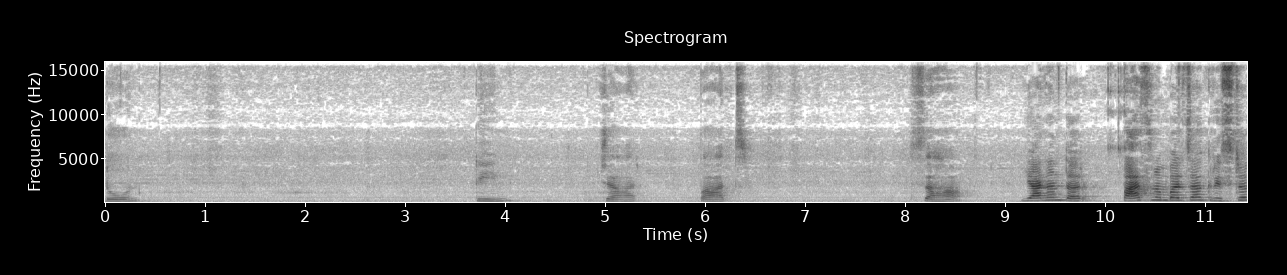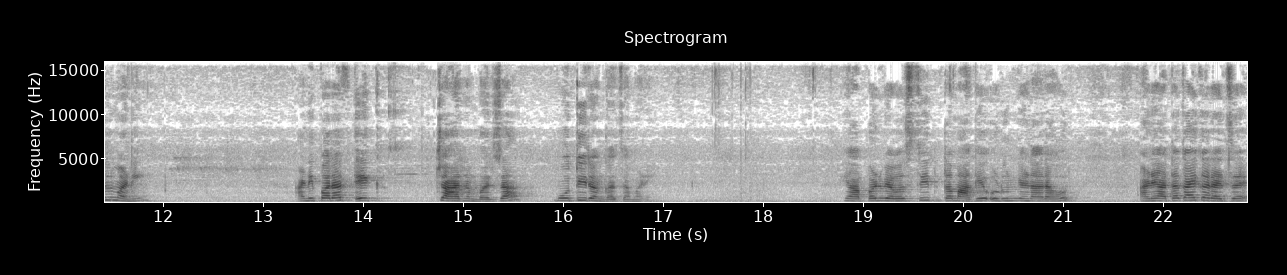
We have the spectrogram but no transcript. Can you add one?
दोन तीन चार पाच सहा. यानंतर पाच नंबरचा क्रिस्टल मणी आणि परत एक चार नंबरचा मोती रंगाचा मणी. हे आपण व्यवस्थित आता मागे ओढून घेणार आहोत. आणि आता काय करायचंय?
